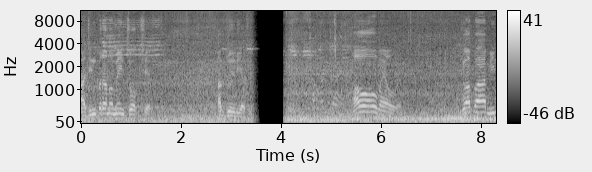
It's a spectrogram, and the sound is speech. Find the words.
આ જીનપરાનો મેઇન ચોક છે. આપ જોઈ રહ્યા છો. આવો આવો ભાઈ આવો ભાઈ. જો આપ આ મીન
